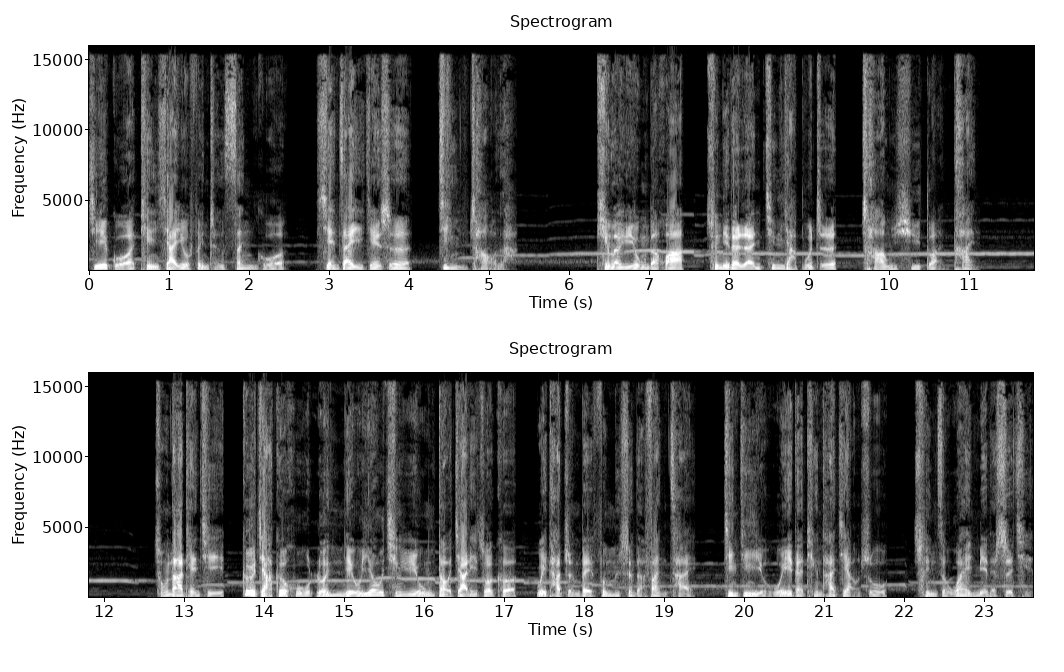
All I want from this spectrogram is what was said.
结果天下又分成三国，现在已经是晋朝了。”听了渔翁的话，村里的人惊讶不止，长吁短叹。从那天起，各家各户轮流邀请渔翁到家里做客，为他准备丰盛的饭菜，津津有味地听他讲述村子外面的事情。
